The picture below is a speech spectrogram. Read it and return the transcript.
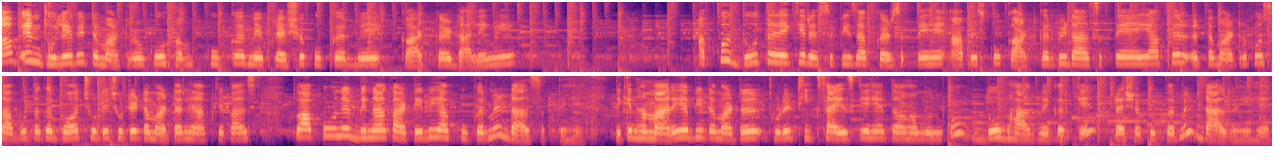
अब इन धुले हुए टमाटरों को हम कुकर में प्रेशर कुकर में काट कर डालेंगे। आपको दो तरह के रेसिपीज़ आप कर सकते हैं। आप इसको काट कर भी डाल सकते हैं या फिर टमाटर को साबुत अगर बहुत छोटे छोटे टमाटर हैं आपके पास तो आपको उन्हें बिना काटे भी आप कुकर में डाल सकते हैं। लेकिन हमारे अभी टमाटर थोड़े ठीक साइज़ के हैं तो हम उनको दो भाग में करके प्रेशर कुकर में डाल रहे हैं।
